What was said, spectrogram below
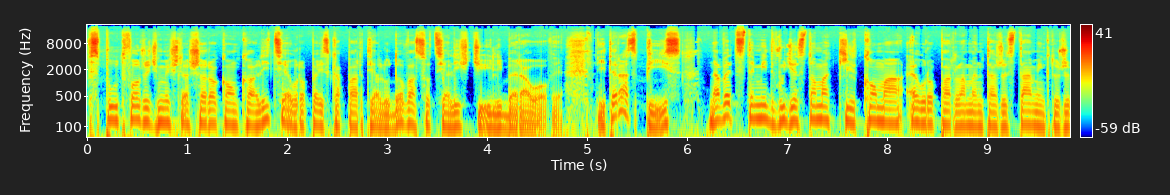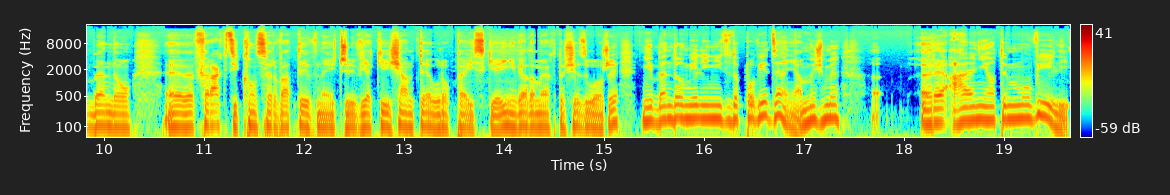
współtworzyć, myślę, szeroką koalicję. Europejska Partia Ludowa, socjaliści i liberałowie. I teraz PiS, nawet z tymi dwudziestoma kilkoma europarlamentarzystami, którzy będą e, w frakcji konserwatywnej czy w jakiejś antyeuropejskiej, nie wiadomo jak to się złoży, nie będą mieli nic do powiedzenia. Myśmy e, realnie o tym mówili.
